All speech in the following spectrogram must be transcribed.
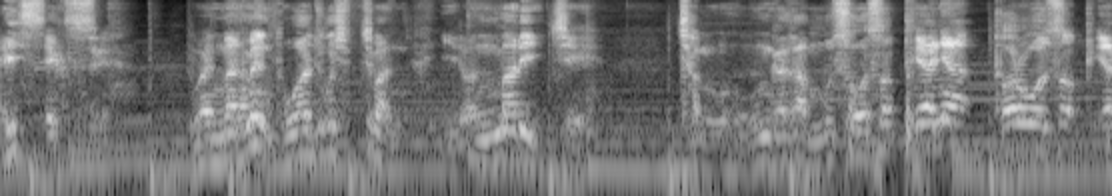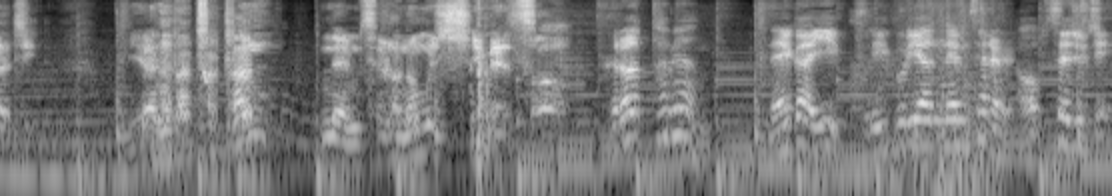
에이스 X 웬만하면 도와주고 싶지만 이런 말이 있지 참 응가가 무서워서 피하냐 더러워서 피하지 미안하다 차탄 냄새가 너무 심해서 그렇다면 내가 이 구리구리한 냄새를 없애주지.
